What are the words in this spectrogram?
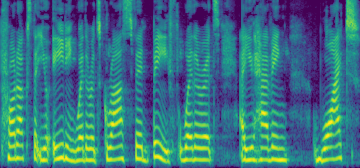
products that you're eating, whether it's grass fed beef, whether it's are you having white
